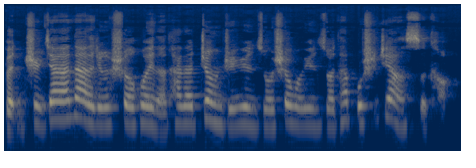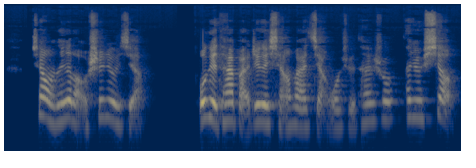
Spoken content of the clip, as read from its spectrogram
本质。加拿大的这个社会呢，它的政治运作、社会运作，它不是这样思考。像我那个老师就讲，我给他把这个想法讲过去，他说他就笑，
